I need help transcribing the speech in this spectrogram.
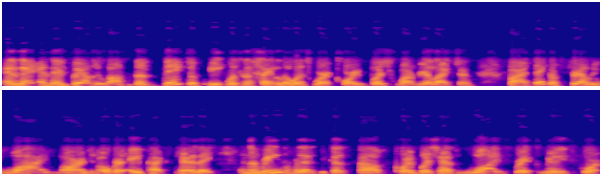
and they and they barely lost. The big defeat was in St. Louis, where Cori Bush won re-election by I think a fairly wide margin over an AIPAC candidate. And the reason for that is because uh, Cori Bush has widespread community support,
